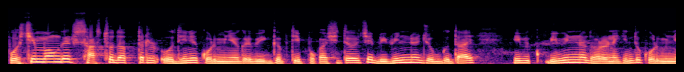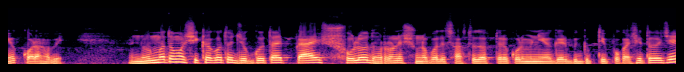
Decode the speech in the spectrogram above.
পশ্চিমবঙ্গের স্বাস্থ্য দপ্তরের অধীনে কর্মী নিয়োগের বিজ্ঞপ্তি প্রকাশিত হয়েছে। বিভিন্ন যোগ্যতায় বিভি- বিভিন্ন ধরনের কিন্তু কর্মী নিয়োগ করা হবে। ন্যূনতম শিক্ষাগত যোগ্যতায় প্রায় ষোলো ধরনের শূন্যপদে স্বাস্থ্য দপ্তরে কর্মী নিয়োগের বিজ্ঞপ্তি প্রকাশিত হয়েছে।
